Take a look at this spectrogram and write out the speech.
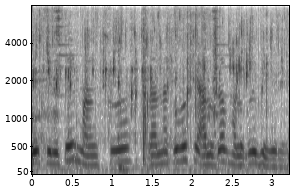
এই তেলেতেই মাংস রান্না করব সেই আলুটা ভালো করে ভেজে নেব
